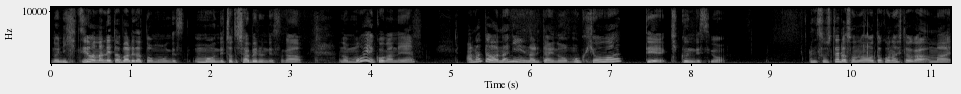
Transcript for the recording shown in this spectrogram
のに必要なネタバレだと思うんです、思うんで、ちょっと喋るんですが、あの、萌子がね、あなたは何になりたいの？目標は？って聞くんですよ。そしたらその男の人が、まあ、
